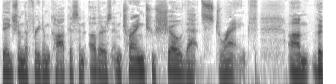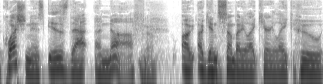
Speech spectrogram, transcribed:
Biggs from the Freedom Caucus and others, and trying to show that strength. Um, the question is, is that enough? uh, against somebody like Kari Lake, who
